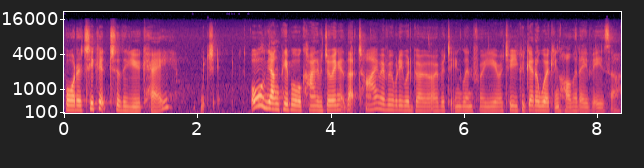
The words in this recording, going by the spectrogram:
bought a ticket to the UK, which all young people were kind of doing at that time. Everybody would go over to England for a year or two. You could get a working holiday visa.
